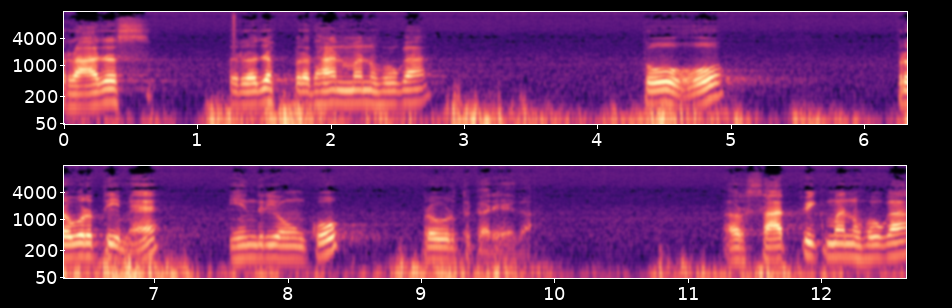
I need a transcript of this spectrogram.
राजस रजक प्रधान मन होगा तो प्रवृत्ति में इंद्रियों को प्रवृत्त करेगा। और सात्विक मन होगा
